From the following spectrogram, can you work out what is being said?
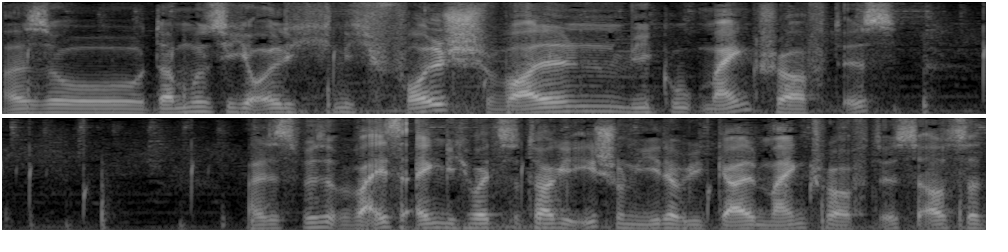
Also, da muss ich euch nicht voll schwallen, wie gut Minecraft ist. Weil das weiß eigentlich heutzutage eh schon jeder, wie geil Minecraft ist. Außer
